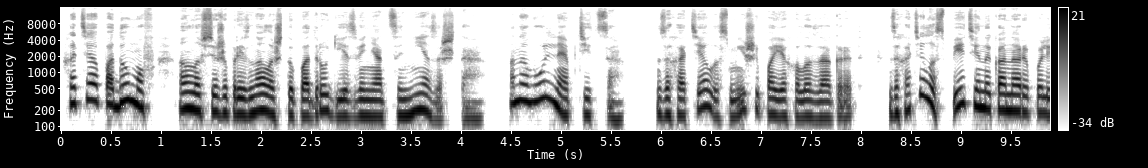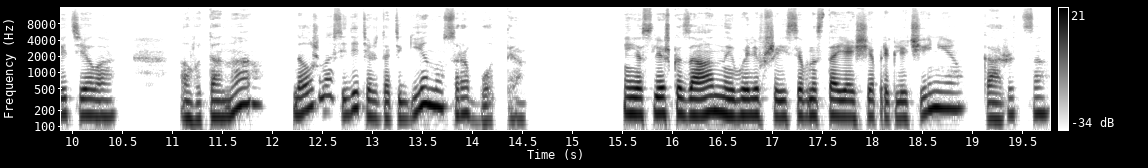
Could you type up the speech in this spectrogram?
Хотя, подумав, Алла все же признала, что подруге извиняться не за что. Она вольная птица. Захотела, с Мишей поехала за город. Захотела, с Петей на Канары полетела. А вот она должна сидеть и ждать Гену с работы. Ее слежка за Анной, вылившаяся в настоящее приключение, кажется,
